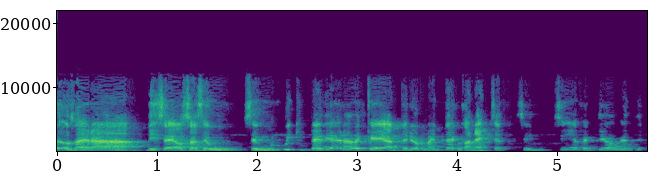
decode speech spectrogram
o sea, era, dice, o sea, según, según Wikipedia era de que anteriormente Connected, sí, sí, efectivamente.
